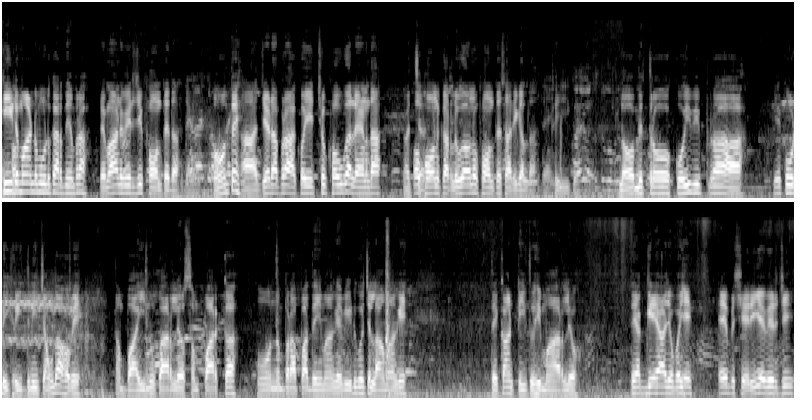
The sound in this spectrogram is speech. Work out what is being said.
ਕੀ ਡਿਮਾਂਡ ਮੂਡ ਕਰਦੇ ਆ ਭਰਾ? ਡਿਮਾਂਡ ਵੀਰ ਜੀ ਫੋਨ ਤੇ ਦੱਸ ਦਿਆਂਗੇ। ਫੋਨ ਤੇ? ਹਾਂ ਜਿਹੜਾ ਭਰਾ ਕੋਈ ਇੱਛੁਕ ਹੋਊਗਾ ਲੈਣ ਦਾ। ਉਹ ਫੋਨ ਕਰ ਲੂਗਾ ਉਹਨੂੰ ਫੋਨ ਤੇ ਸਾਰੀ ਗੱਲ ਦੱਸ ਦਿਆਂਗੇ। ਠੀਕ ਹੈ ਲਓ ਮਿੱਤਰੋ ਕੋਈ ਵੀ ਭਰਾ ਇਹ ਘੋੜੀ ਖਰੀਦਣੀ ਚਾਹੁੰਦਾ ਹੋਵੇ ਤਾਂ ਬਾਈ ਨੂੰ ਕਰ ਲਿਓ ਸੰਪਰਕ। ਫੋਨ ਨੰਬਰ ਆਪਾਂ ਦੇਵਾਂਗੇ ਵੀਡੀਓ ਚ ਲਾਵਾਂਗੇ ਤੇ ਘੰਟੀ ਤੁਸੀਂ ਮਾਰ ਲਿਓ। ਤੇ ਅੱਗੇ ਆ ਜਾਓ ਬਾਈ। ਇਹ ਬਸ਼ੇਰੀ ਹੈ ਵੀਰ ਜੀ।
